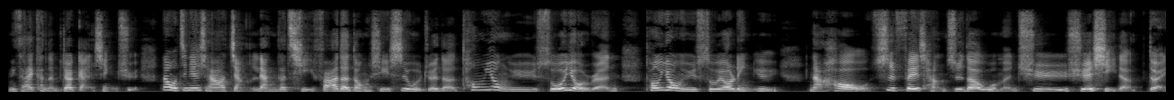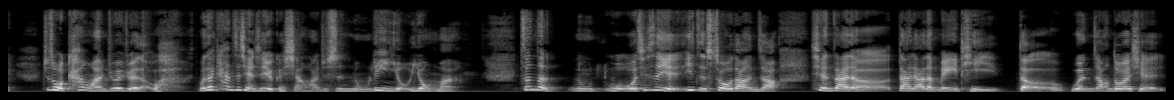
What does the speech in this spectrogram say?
你才可能比较感兴趣。那我今天想要讲两个启发的东西，是我觉得通用于所有人，通用于所有领域，然后是非常值得我们去学习的。对，就是我看完就会觉得哇。我在看之前是有个想法，就是努力有用吗？真的努我我其实也一直受到你知道现在的大家的媒体的文章都会写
